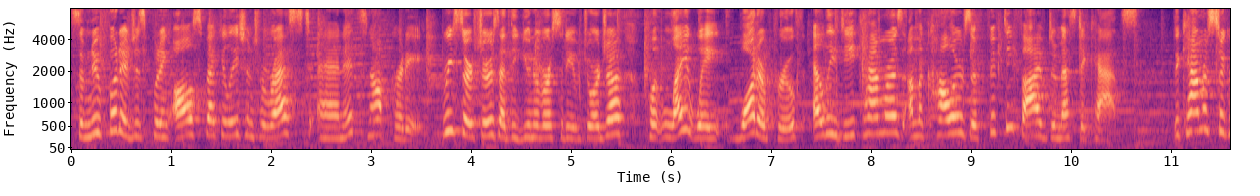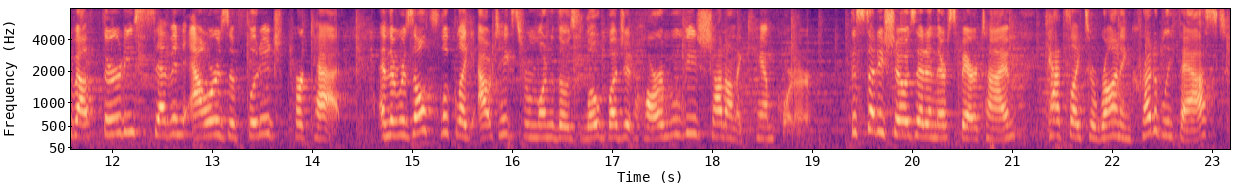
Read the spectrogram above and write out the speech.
Some new footage is putting all speculation to rest, and it's not pretty. Researchers at the University of Georgia put lightweight, waterproof LED cameras on the collars of 55 domestic cats. The cameras took about 37 hours of footage per cat, and the results look like outtakes from one of those low-budget horror movies shot on a camcorder. The study shows that in their spare time, cats like to run incredibly fast,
